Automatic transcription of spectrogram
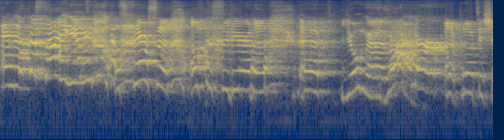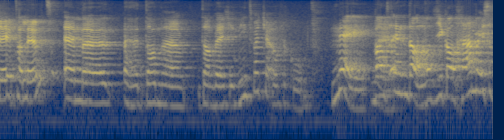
En daar sta je als verse, afgestudeerde, jonge Ja. Wagner eh, protégé talent. En dan, dan weet je niet wat je overkomt. nee, want Nee. en dan? Want je kan gaan, maar is dat,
